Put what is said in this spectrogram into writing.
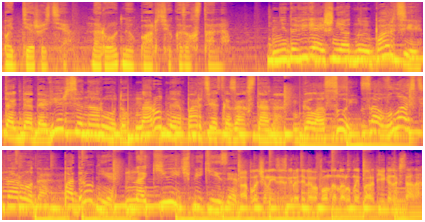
поддержите Народную партию Казахстана. Не доверяешь ни одной партии? Тогда доверься народу. Народная партия Казахстана. Голосуй за власть народа. Подробнее на QHP.KZ. Оплачено из избирательного фонда Народной партии Казахстана.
